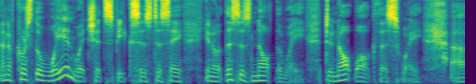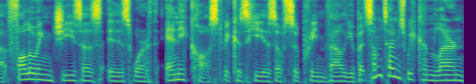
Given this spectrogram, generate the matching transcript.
And of course, the way in which it speaks is to say, you know, this is not the way. Do not walk this way. Uh, following Jesus is worth any cost because he is of supreme value. But sometimes we can learn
